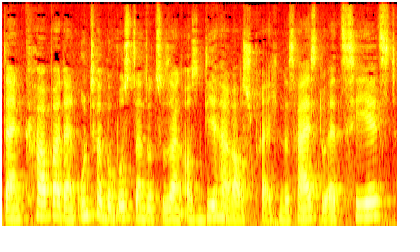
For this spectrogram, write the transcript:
dein Körper, dein Unterbewusstsein sozusagen aus dir heraus sprechen. Das heißt, du erzählst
